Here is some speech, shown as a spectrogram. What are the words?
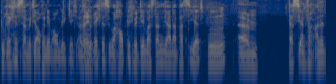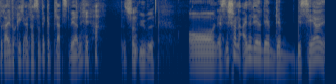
du rechnest damit ja auch in dem Augenblick nicht. Also Mhm. Nein. Mhm. du rechnest überhaupt nicht mit dem, was dann ja da passiert. Ähm, dass sie einfach alle drei wirklich einfach so weggeplatzt werden. Ja, das ist schon übel. Und es ist schon eine der, der, der bisher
